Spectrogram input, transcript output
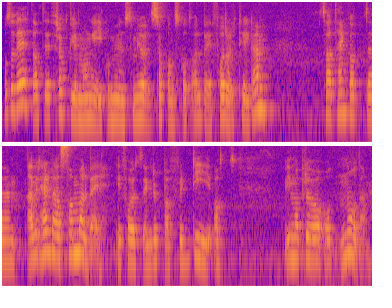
Og så vet jeg at det er fryktelig mange i kommunen som gjør et søkkende godt arbeid i forhold til dem. Så jeg tenker at eh, jeg vil heller ha samarbeid i forhold til den gruppa, fordi at vi må prøve å nå dem.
